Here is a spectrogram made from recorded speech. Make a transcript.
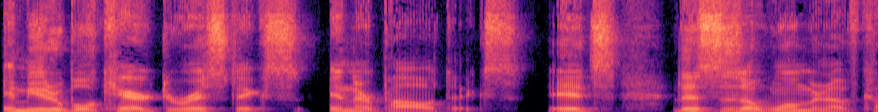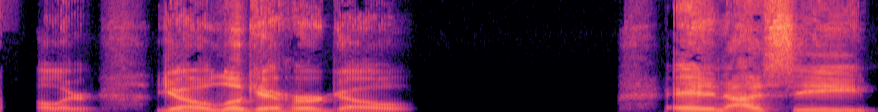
immutable characteristics in their politics. It's this is a woman of color. You know, look at her go. And I see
